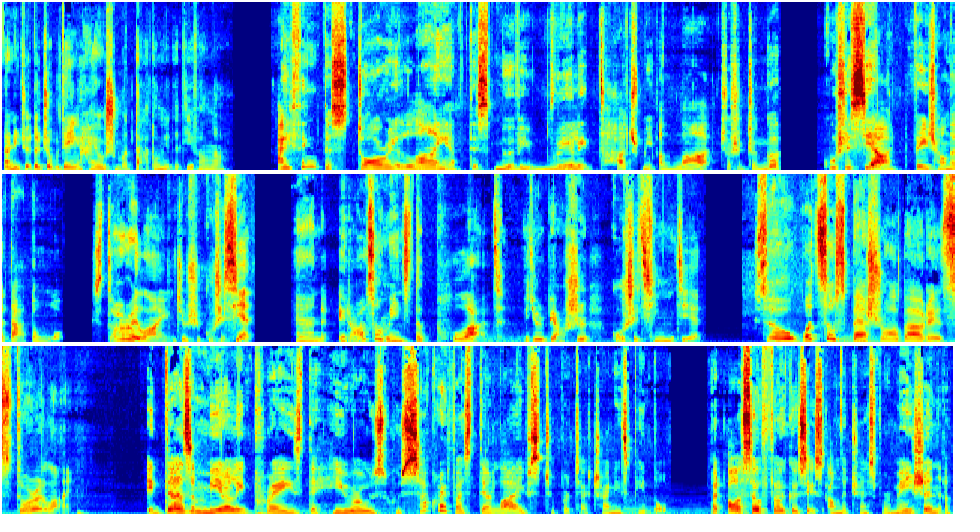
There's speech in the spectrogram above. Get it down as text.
那你觉得这部电影还有什么打动你的地方呢 ？I think the storyline of this movie really touched me a lot. 就是整个故事线啊，非常的打动我。Storyline 就是故事线，and it also means the plot，也就是表示故事情节。So what's so special about its storyline? It doesn't merely praise the heroes who sacrificed their lives to protect Chinese people, but also focuses on the transformation of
